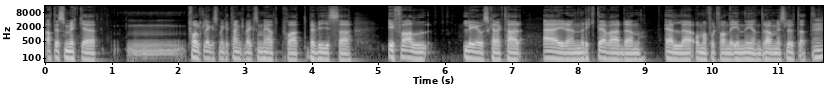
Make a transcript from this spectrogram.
att det är så mycket folk lägger så mycket tankeverksamhet på att bevisa ifall Leos karaktär är i den riktiga världen eller om man fortfarande är inne i en dröm i slutet. Mm.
